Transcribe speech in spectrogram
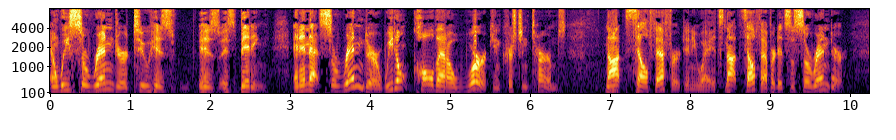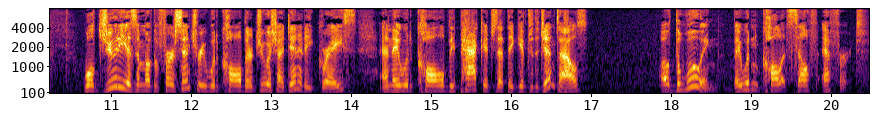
and we surrender to His his, his bidding. And in that surrender, we don't call that a work in Christian terms. Not self effort, anyway. It's not self effort, it's a surrender. Well, Judaism of the first century would call their Jewish identity grace, and they would call the package that they give to the Gentiles oh, the wooing. They wouldn't call it self effort.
